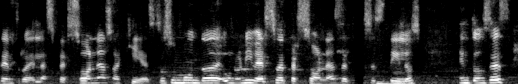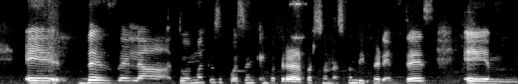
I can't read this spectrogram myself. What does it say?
dentro de las personas. Aquí esto es un mundo, de, un universo de personas de todos estilos. Entonces, eh, desde la, tú en Microsoft puedes encontrar a personas con diferentes em,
